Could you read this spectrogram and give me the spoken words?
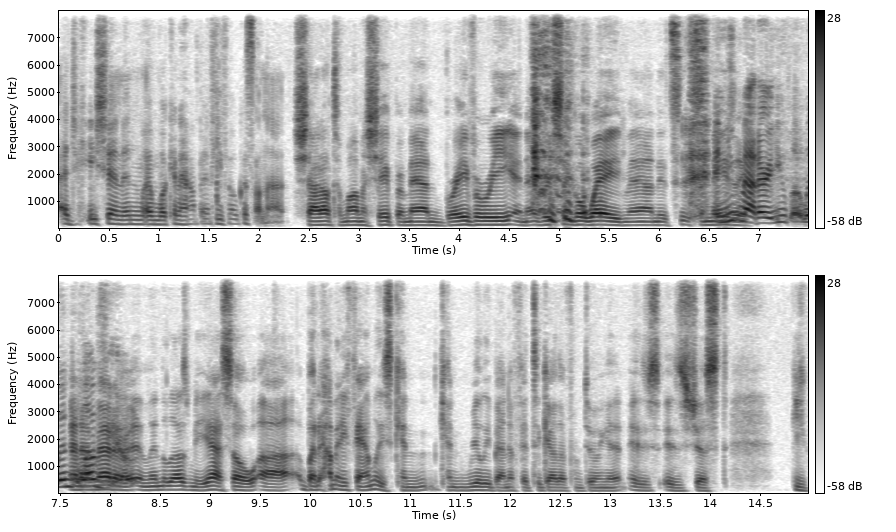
education and, and what can happen if you focus on that. Shout out to Mama Shaper, man. Bravery in every single way, man. It's it's amazing. And you met her. You Linda and loves I met you. her, and Linda loves me. Yeah. So, uh, but how many families can can really benefit together from doing it? Is is just you,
